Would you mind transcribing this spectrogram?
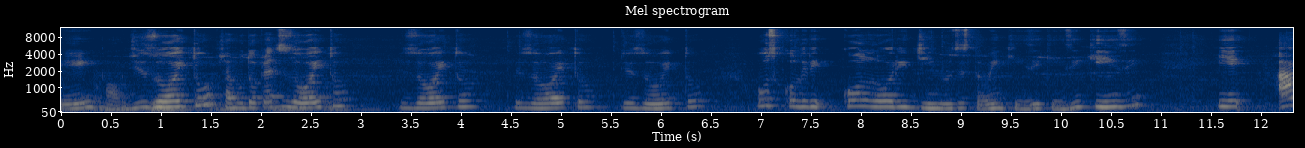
Ok? Ó, 18, já mudou para 18, 18, 18, 18. Os coloridinhos estão em 15, 15, 15. E a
